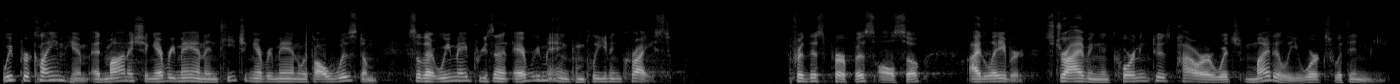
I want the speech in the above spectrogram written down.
We proclaim him, admonishing every man and teaching every man with all wisdom, so that we may present every man complete in Christ. For this purpose also I labor, striving according to his power which mightily works within me.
